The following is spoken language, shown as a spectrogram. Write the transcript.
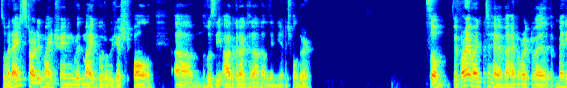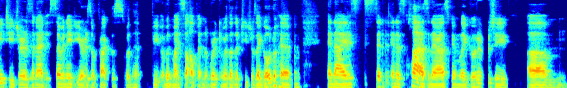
so when I started my training with my guru, Yashpal, um, who's the Agra Gharana lineage holder, so before I went to him, I had worked with many teachers and I had seven, eight years of practice with with myself and working with other teachers. I go to him and I sit in his class and I ask him like, Guruji, um,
